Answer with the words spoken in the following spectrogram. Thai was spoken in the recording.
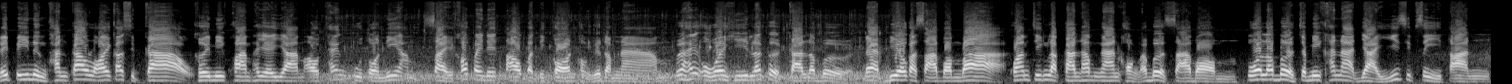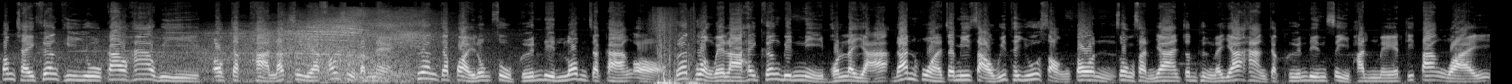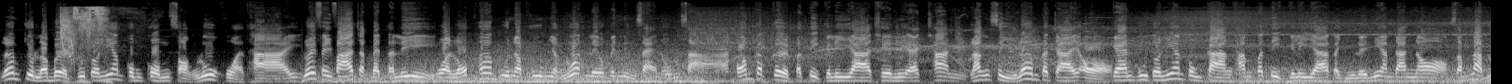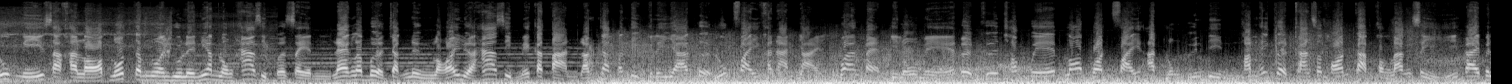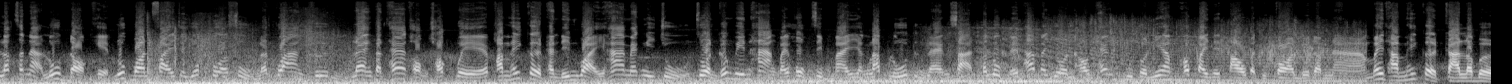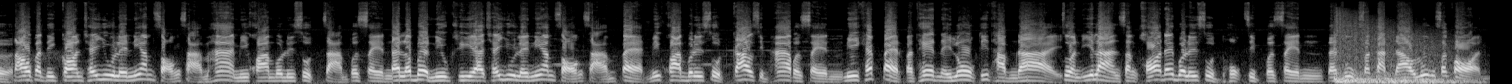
ในปี 1999 เคยมีความพยายามเอาแท่งพูโตเนียม ใส่เข้าไปในเตาปฏิกรณ์ของเรือดำน้ำเพื่อให้โอเวอร์ฮีทและเกิดการระเบิด แบบเดียวกับซาบอมบ้า ความจริงหลักการทำงานของระเบิดซาบอม ตัวระเบิดจะมีขนาดใหญ่ 24 ตัน ต้องใช้เครื่อง TU-95V ออกจากฐานรัสเซียเข้าสู่ตำแหน่ง เครื่องจะปล่อยลงสู่พื้นดินล่มจะกลางออก เพื่อถ่วงเวลาให้เครื่องบินหนีพ้นระยะ ด้านหัวจะมีเสาวิทยุ 2 ต้น ส่งสัญญาณจนถึงระยะห่างจากพื้นดิน 4,000 เมตรที่ตั้งไว้ เริ่มจุดระเบิดพูโตเนียมกลมๆ 2 ลูกหัวท้าย ด้วยไฟฟ้าจากแบตเตอรี่ หัวลบเพิ่มอุณหภูมิอย่างรวดเร็วเป็น 1 0 0 0 0แองศา พร้อมกับเกิดปฏิกิริยาเชนรีแอคชั่นรังสีเริ่มกระจายออกแกนพูโตเนียมตรงกลางทำปฏิกิริยากับยูเรเนียมด้านนอกสำหรับลูกนี้ซาคารอฟลดจำนวนยูเรเนียมลง 50%แรงระเบิดจาก100 เหลือ 50 เมกะตัน หลังจากปฏิกิริยาเกิดลูกไฟขนาดใหญ่กว้าง พื้นดินทำให้เกิดการสะท้อนกลับของรังสี กลายเป็นลักษณะรูปดอกเห็ดลูกบอลไฟจะยกตัวสูงและกว้างขึ้น แรงกระแทกของช็อคเวฟทำให้เกิดแผ่นดินไหว 5 แมกนิจูด ส่วนเครื่องบินห่างไป 60 ไมล์ยังรับรู้ถึงแรงสั่นสรุปในภาพยนตร์เอาแท่งพลูโตเนียมเข้าไปในเตาปฏิกรณ์เรือดำน้ำไม่ทำให้เกิดการระเบิด เตาปฏิกรณ์ใช้ยูเรเนียม 235 มีความบริสุทธิ์ 3%แต่ระเบิดนิวเคลียร์ใช้ยูเรเนียม 238 มีความบริสุทธิ์ 95%มีแค่ 8 ประเทศในโลกที่ทำได้ ส่วนอิหร่านสังเคราะห์ได้บริสุทธิ์60%แต่ถูกสกัดดาวรุ่งซะก่อน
